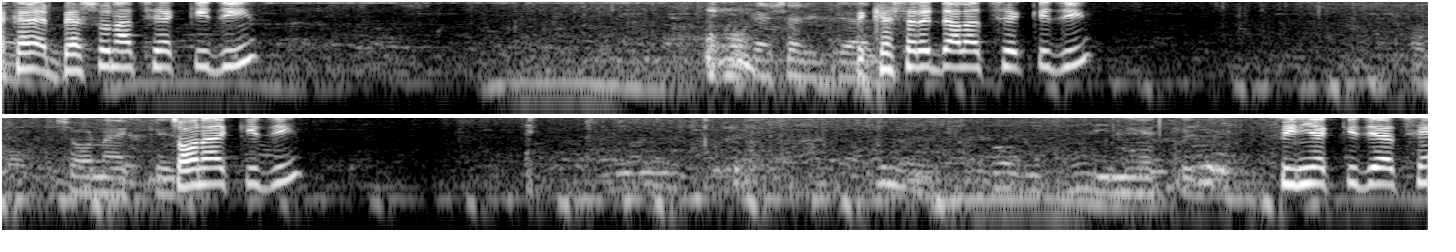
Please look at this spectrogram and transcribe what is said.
এখানে বেসন আছে এক কেজি। খেসারের ডাল আছে এক কেজি। চনা এক কেজি, চিনি এক কেজি আছে।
